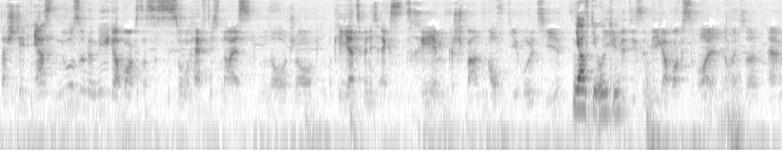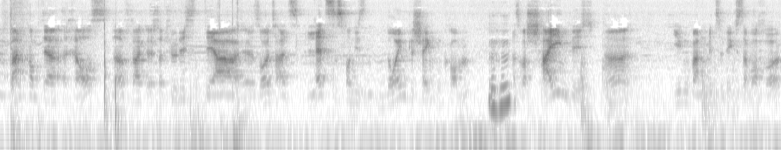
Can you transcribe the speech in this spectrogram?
Da steht erst nur so eine Megabox. Das ist so heftig nice. No joke. Okay, jetzt bin ich extrem gespannt auf die Ulti. Ja, auf die Wie Ulti. wird diese Megabox rollen, Leute? Ähm, wann kommt der raus? Ne? Fragt euch natürlich. Der äh, sollte als letztes von diesen neuen Geschenken kommen. Mhm. Also wahrscheinlich ne, irgendwann Mitte nächster Woche.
